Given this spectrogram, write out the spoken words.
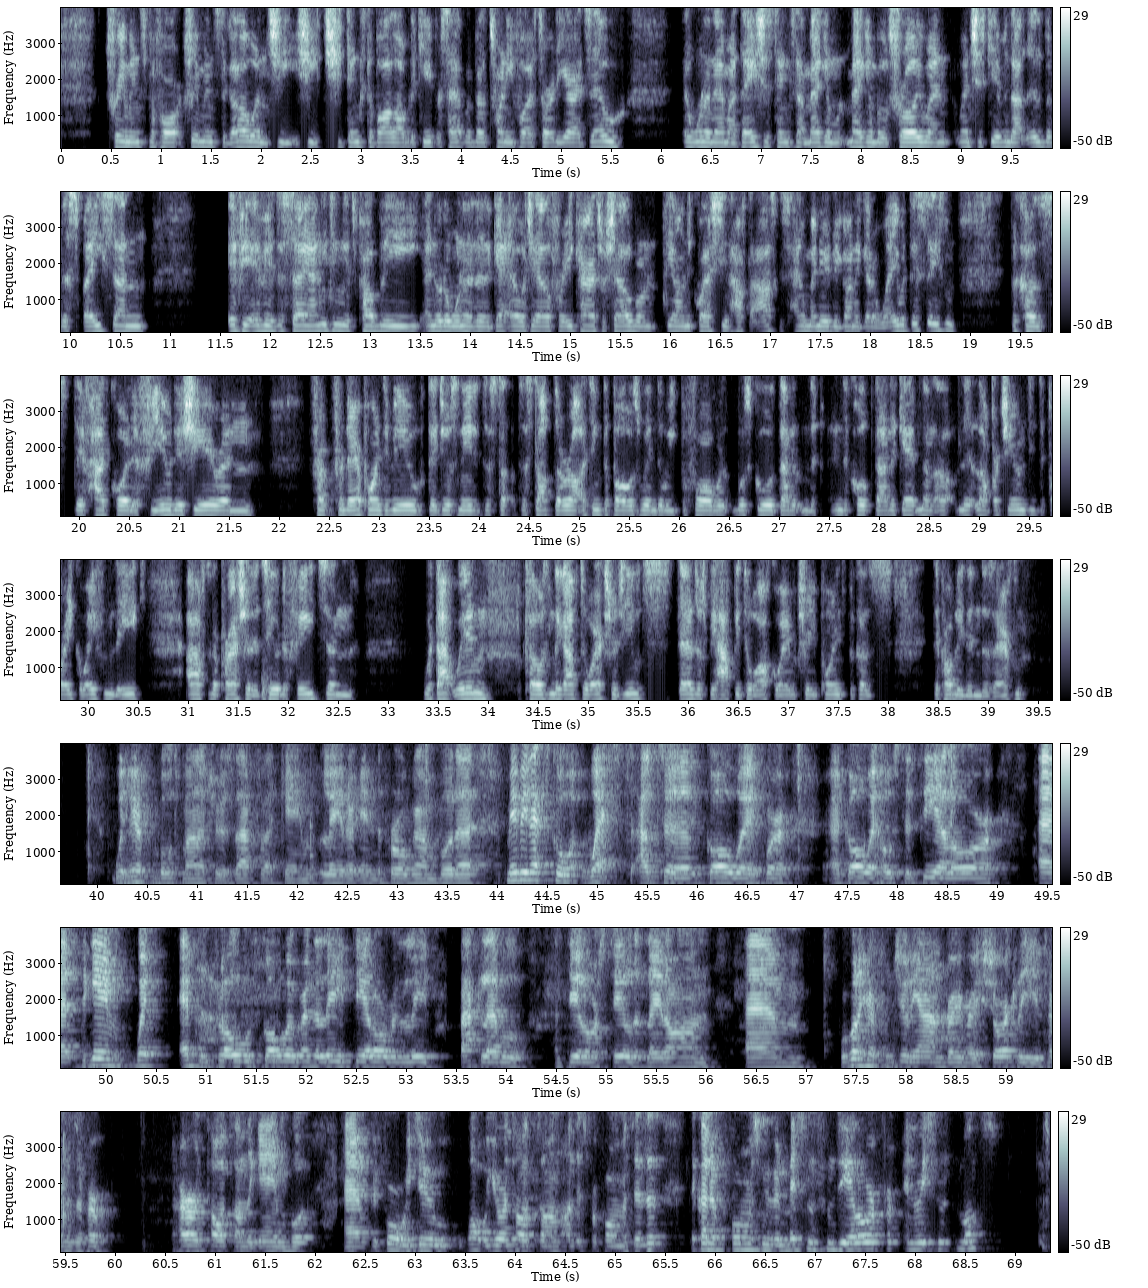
three minutes before three minutes to go, and she she she thinks the ball over the keeper's head about 25, 30 yards out. One of them audacious things that Megan Megan will try when when she's given that little bit of space and if you if you to say anything, it's probably another one of the get out jail free cards for Shelbourne. The only question you have to ask is how many are they going to get away with this season, because they've had quite a few this year, and from from their point of view, they just needed to stop to stop the rot. I think the Bohs win the week before was good. That in the in the cup that it gave them a little opportunity to break away from the league after the pressure of the two defeats and. With that win, closing the gap to Wexford Youths, they'll just be happy to walk away with three points because they probably didn't deserve them. We'll hear from both managers after that game later in the program. But uh, maybe let's go west out to Galway, where uh, Galway hosted DLR. Uh, the game went ebbed and flowed. Galway were in the lead, DLR were in the lead, back level, and DLR sealed it late on. Um, we're going to hear from Julianne very, very shortly in terms of her her thoughts on the game. But uh, before we do, what were your thoughts on on this performance? Is it the kind of performance we've been missing from DLR for, in recent months?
